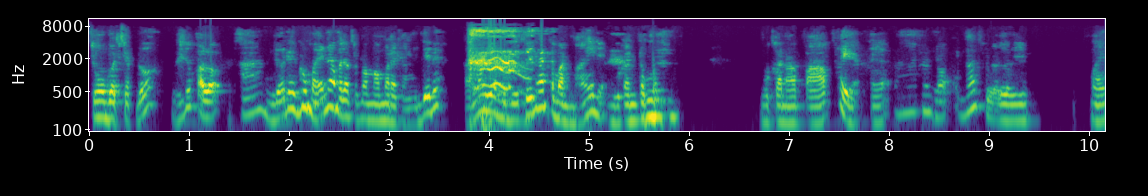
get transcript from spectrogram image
Cuma buat chat doang. Bisa kalau ah enggak deh gue main sama teman mereka aja deh. Karena yang dibutuhin kan teman main ya bukan teman bukan apa-apa ya kayak ah no, not really my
